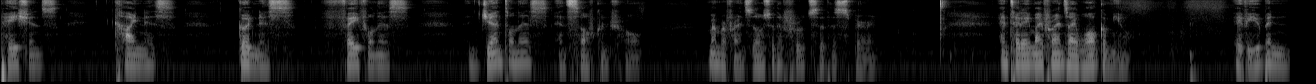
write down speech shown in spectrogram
patience, kindness, goodness, faithfulness, gentleness, and self control. Remember, friends, those are the fruits of the Spirit. And today, my friends, I welcome you. If you've been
